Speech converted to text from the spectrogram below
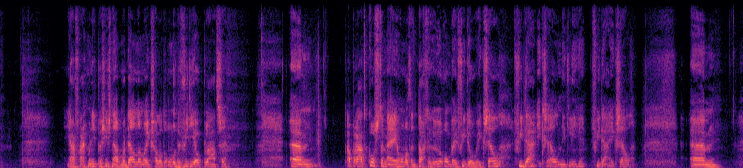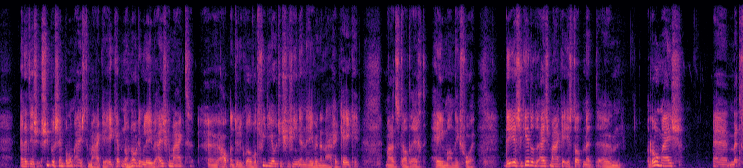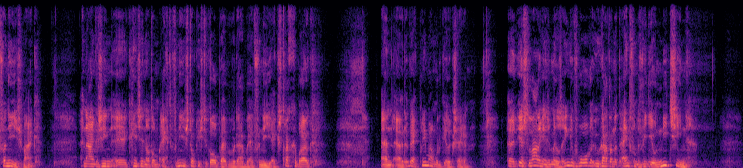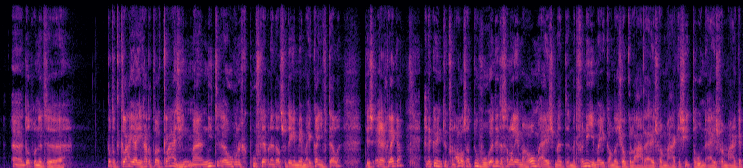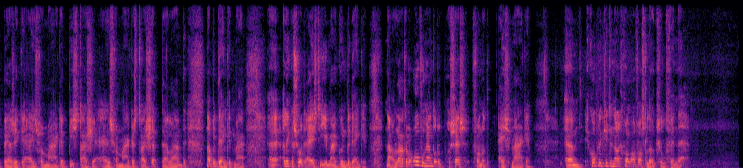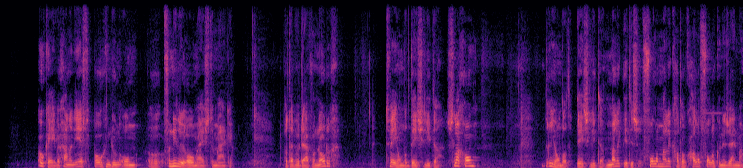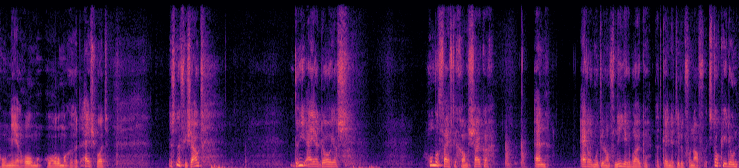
ja, vraag me niet precies naar het modelnummer. Ik zal het onder de video plaatsen. Um, het apparaat kostte mij 180 euro bij Vido XL. Vida XL, niet liegen. Vida XL. Um, en het is super simpel om ijs te maken. Ik heb nog nooit in mijn leven ijs gemaakt. Uh, had natuurlijk wel wat video's gezien en even daarna gekeken. Maar het stelt echt helemaal niks voor. De eerste keer dat we ijs maken is dat met um, roomijs met vanillesmaak. En aangezien ik geen zin had om echte vanillestokjes te kopen, hebben we daarbij vanille extract gebruikt. En uh, dat werkt prima, moet ik eerlijk zeggen. De eerste lading is inmiddels ingevroren. U gaat aan het eind van de video niet zien uh, dat we het dat het klaar, ja je gaat het wel klaar zien, maar niet uh, hoe we het geproefd hebben en dat soort dingen meer. Maar ik kan je vertellen, het is erg lekker. En daar kun je natuurlijk van alles aan toevoegen. En dit is dan alleen maar roomijs met, met vanille, maar je kan daar chocoladeijs van maken, citroenijs van maken, ijs van maken, pistache-ijs van maken, stracciatella. Nou, bedenk het maar. Uh, elke soort ijs die je maar kunt bedenken. Nou, laten we overgaan tot het proces van het ijs maken. Um, ik hoop dat je het in elk geval alvast leuk zult vinden. Oké, we gaan een eerste poging doen om vanilleroomijs te maken. Wat hebben we daarvoor nodig? 200 deciliter slagroom, 300 deciliter melk. Dit is volle melk, had ook half volle kunnen zijn, maar hoe meer room, hoe romiger het ijs wordt. Een snufje zout, 3 eierdooiers, 150 gram suiker en eigenlijk moeten we dan vanille gebruiken. Dat kan je natuurlijk vanaf het stokje doen.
